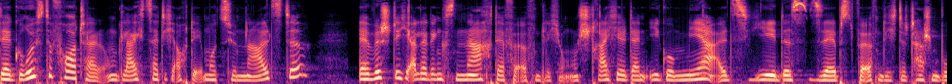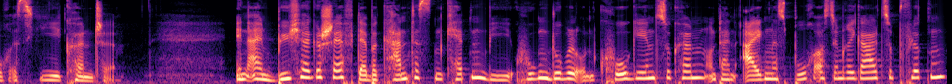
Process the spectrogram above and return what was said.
Der größte Vorteil und gleichzeitig auch der emotionalste erwischt dich allerdings nach der Veröffentlichung und streichelt dein Ego mehr als jedes selbst veröffentlichte Taschenbuch es je könnte. In ein Büchergeschäft der bekanntesten Ketten wie Hugendubel und Co. gehen zu können und dein eigenes Buch aus dem Regal zu pflücken?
